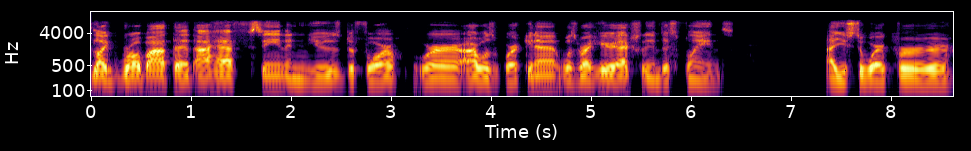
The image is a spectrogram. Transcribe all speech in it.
like robot that I have seen and used before where I was working at was right here actually in Des Plaines. I used to work for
